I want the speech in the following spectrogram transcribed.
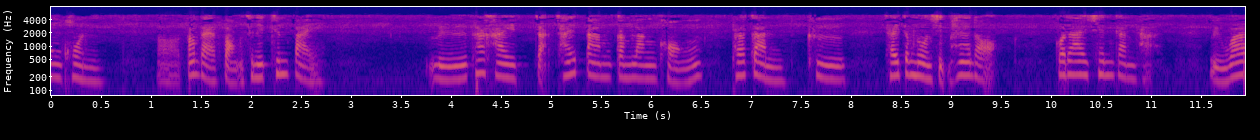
มงคลตั้งแต่สองชนิดขึ้นไป หรือถ้าใครจะใช้ตามกำลังของพระจันทร์คือใช้จำนวนสิบห้าดอก ก็ได้เช่นกันค่ะ หรือว่า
